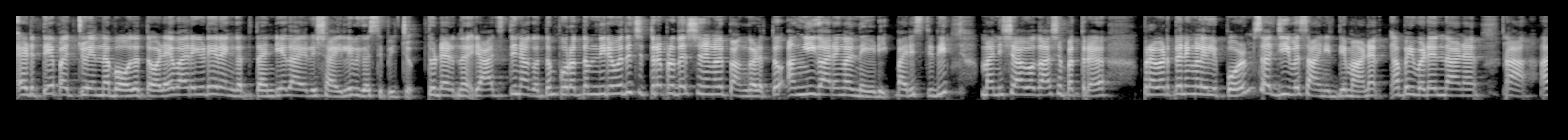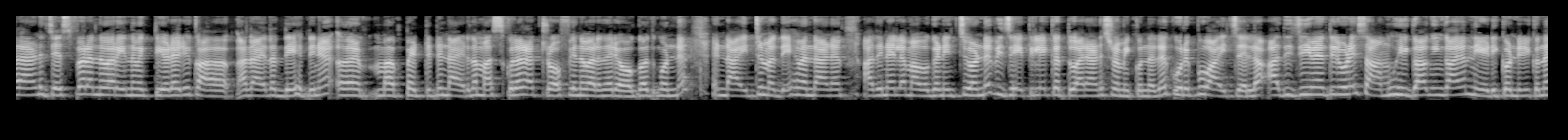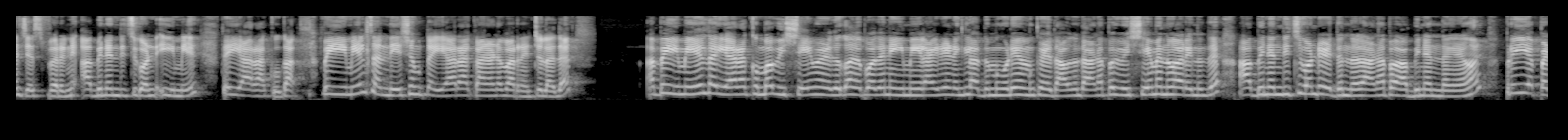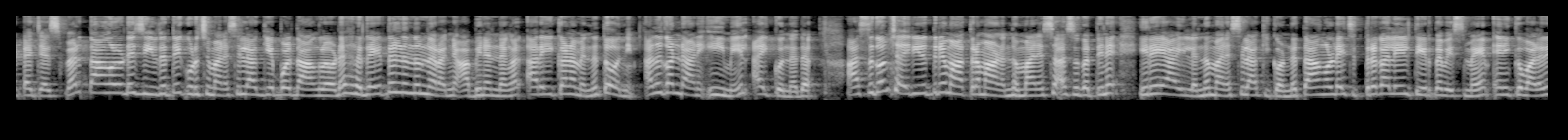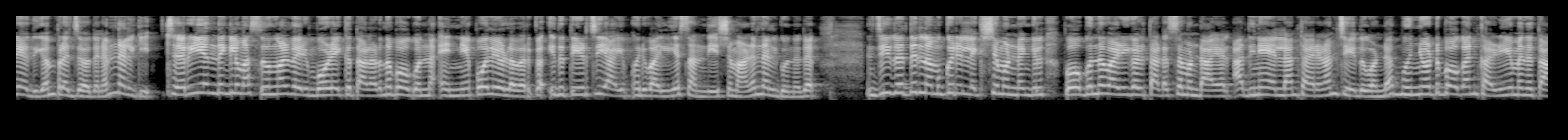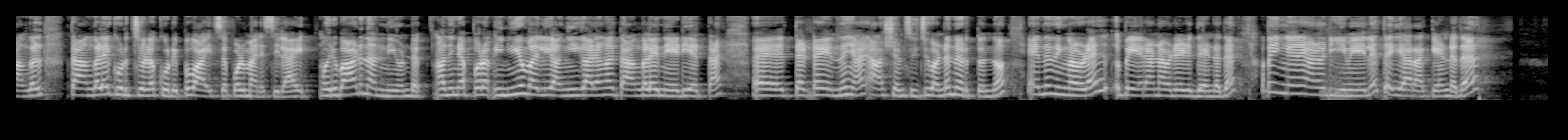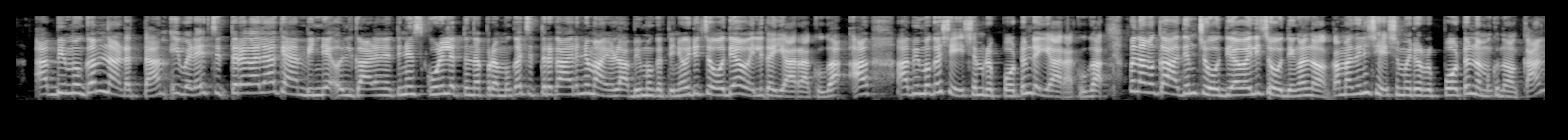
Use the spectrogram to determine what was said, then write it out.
എടുത്തേ പറ്റൂ എന്ന ബോധത്തോടെ വരയുടെ രംഗത്ത് തന്റേതായ ഒരു ശൈലി വികസിപ്പിച്ചു. തുടർന്ന് രാജ്യത്തിനകത്തും പുറത്തും നിരവധി ചിത്ര പ്രദർശനങ്ങളിൽ പങ്കെടുത്തു. അംഗീകാരങ്ങൾ നേടി. പരിസ്ഥിതി മനുഷ്യാവകാശ പത്ര പ്രവർത്തനങ്ങളിൽ ഇപ്പോഴും സജീവ സാന്നിധ്യമാണ്. അപ്പോൾ ഇവിടെ എന്താണ്? ആ അതാണ് ജെസ്ഫർ എന്ന് പറയുന്ന വ്യക്തിയുടെ ഒരു അതായത് അദ്ദേഹത്തിന് പെട്ടിട്ടുണ്ടായിരുന്ന മസ്കുലർ അട്രോഫി എന്ന് പറയുന്ന രോഗം കൊണ്ട് ഉണ്ടായിട്ടും അദ്ദേഹം എന്താണ്? അതിനെല്ലാം അവഗണിച്ചുകൊണ്ട് വിജയത്തിലേക്ക് എത്തുവാനാണ് ശ്രമിക്കുന്നത്. കുറിപ്പ് വായിച്ചല്ലോ. അതിജീവനത്തിലൂടെ സാമൂഹികാംഗീകാരം സ്ഥാനം നേടിക്കൊണ്ടിരിക്കുന്ന ജസ്ഫറിനെ അഭിനന്ദിച്ചുകൊണ്ട് ഇമെയിൽ തയ്യാറാക്കുക. അപ്പോൾ ഇമെയിൽ സന്ദേശം തയ്യാറാക്കാനാണ് പറഞ്ഞിട്ടുള്ളത്. അപ്പോൾ ഇമെയിൽ തയ്യാറാക്കുമ്പോൾ വിഷയം എഴുതുക അതുപോലെ തന്നെ ഇമെയിൽ ഐ ഡി ഉണ്ടെങ്കിൽ അതും കൂടി നമുക്ക് എഴുതാവുന്നതാണ്. അപ്പോൾ വിഷയം എന്ന് പറയുന്നത് അഭിനന്ദിച്ചുകൊണ്ട് എഴുതുന്നതാണ്. അപ്പോൾ അഭിനന്ദനങ്ങൾ. പ്രിയപ്പെട്ട ജസ്ഫർ താങ്കളുടെ ജീവിതത്തെക്കുറിച്ച് മനസ്സിലാക്കിയപ്പോൾ താങ്കളോട് ഹൃദയത്തിൽ നിന്നും നിറഞ്ഞ അഭിനന്ദനങ്ങൾ അറിയിക്കണമെന്ന് തോന്നി. അതുകൊണ്ടാണ് ഇമെയിൽ അയക്കുന്നത്. അസുഖം ശരീരത്തിന് മാത്രമാണെന്നും മനസ്സ് അസുഖത്തിന് ഇരയായില്ലെന്നും മനസ്സിലാക്കിക്കൊണ്ട് താങ്കളുടെ ചിത്രകലയിൽ തീർത്ത വിസ്മയം എനിക്ക് വളരെയധികം പ്രചോദനം നൽകി. ചെറിയ എന്തെങ്കിലും അസുഖങ്ങൾ വരുമ്പോഴേക്ക് തളർന്നു പോകുന്ന എന്നെ പോലെയുള്ളവർക്ക് ഇത് തീർച്ചയായും ഒരു വലിയ സന്ദേശമാണ് നൽകുന്നത്. ജീവിതത്തിൽ നമുക്കൊരു ലക്ഷ്യമുണ്ടെങ്കിൽ പോകുന്ന വഴികൾ തടസ്സമുണ്ടായാൽ അതിനെയെല്ലാം തരണം ചെയ്തുകൊണ്ട് മുന്നോട്ട് പോകാൻ കഴിയുമെന്ന് താങ്കൾ താങ്കളെക്കുറിച്ചുള്ള കുറിപ്പ് വായിച്ചപ്പോൾ മനസ്സിലായി. ഒരുപാട് നന്ദിയുണ്ട്. അതിനപ്പുറം ഇനിയും വലിയ അംഗീകാരങ്ങൾ താങ്കളെ നേടിയെത്താൻ എത്തട്ടെ എന്ന് ഞാൻ ആശംസിച്ചുകൊണ്ട് നിർത്തുന്നു. എന്ന് നിങ്ങളുടെ പേരാണ് അവിടെ എഴുതേണ്ടത്. അപ്പോൾ ഇങ്ങനെയാണ് ഒരു ഇമെയിൽ തയ്യാറാക്കേണ്ടത്. അഭിമുഖം നടത്താം. ഇവിടെ ചിത്രകലാ ക്യാമ്പിന്റെ ഉദ്ഘാടനത്തിന് സ്കൂളിലെത്തുന്ന പ്രമുഖ ചിത്രകാരനുമായുള്ള അഭിമുഖത്തിന് ഒരു ചോദ്യാവലി തയ്യാറാക്കുക. അഭിമുഖ ശേഷം റിപ്പോർട്ടും തയ്യാറാക്കുക. അപ്പോൾ നമുക്ക് ആദ്യം ചോദ്യാവലി ചോദ്യങ്ങൾ നോക്കാം. അതിനുശേഷം ഒരു റിപ്പോർട്ടും നമുക്ക് നോക്കാം.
